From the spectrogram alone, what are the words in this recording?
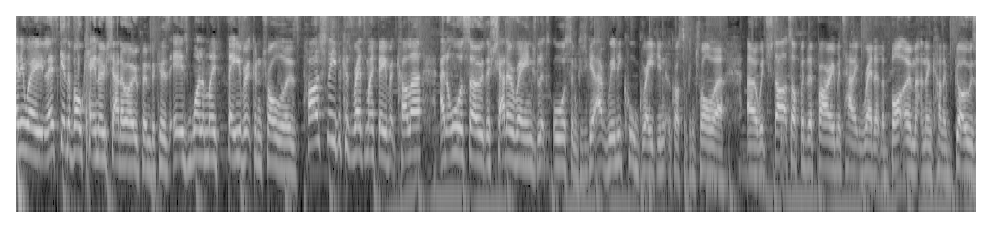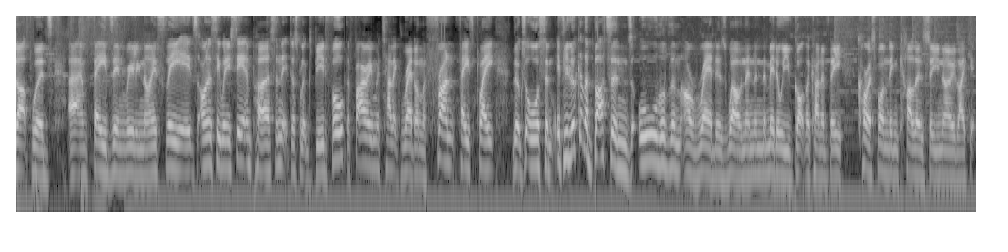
Anyway, let's get the Volcano Shadow open because it is one of my favorite controllers, partially because red's my favorite color, and also the shadow range looks awesome because you get that really cool gradient across the controller, uh, which starts off with the fiery metallic red at the bottom and then kind of goes upwards uh, and fades in really nicely. It's honestly, when you see it in person, it just looks beautiful. The fiery metallic red on the front faceplate looks awesome. If you look at the buttons, all of them are red as well, and then in the middle, you've got the kind of the corresponding colors, so you know like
